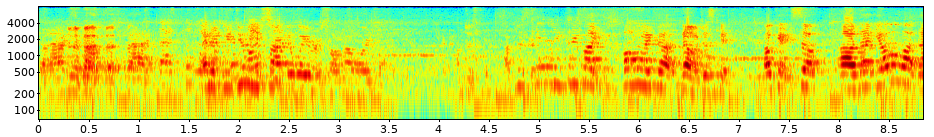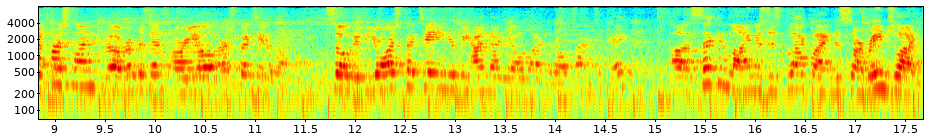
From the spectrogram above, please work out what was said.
that actually bounces back. And if we do, you signed a waiver, so I'm not worried about it. I'm just kidding. I'm just kidding. She's like, oh my god. No, just kidding. Okay, so uh, that yellow line, that first line uh, represents our yellow, our spectator line. So if you are spectating, you're behind that yellow line at all times. Okay. Uh, second line is this black line. This is our range line.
